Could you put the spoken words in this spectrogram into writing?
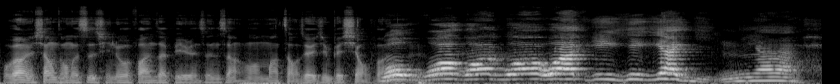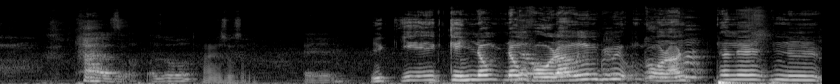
我告诉你，相同的事情如果发生在别人身上，我妈早就已经被笑翻了。我我我我我一呀赢呀！他还有什么？他说：“他在说什么？诶、已已经拢拢互人，互人，嗯嗯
